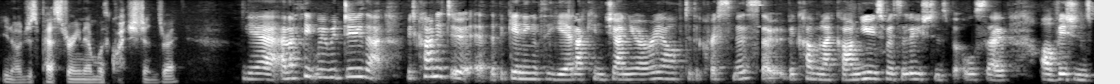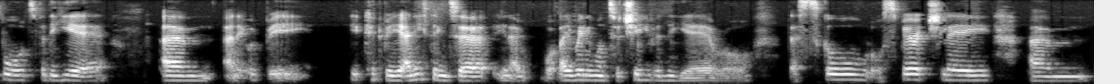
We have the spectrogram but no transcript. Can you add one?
you know just pestering them with questions, right? Yeah, and I think we would do that. We'd kind of do it at the beginning of the year, like in January after the Christmas. So it would become like our news resolutions, but also our visions boards for the year. Um, and it would be, it could be anything to, you know, what they really want to achieve in the year or their school or spiritually. Um,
